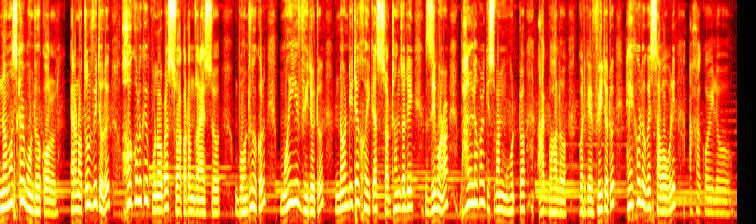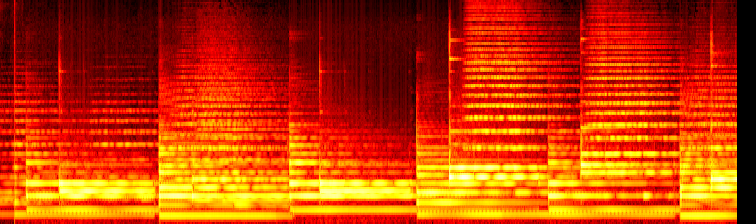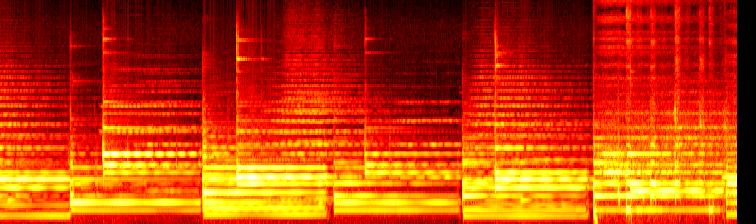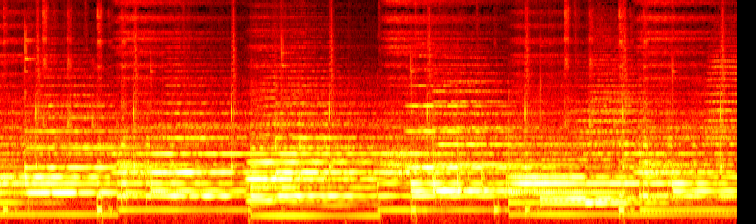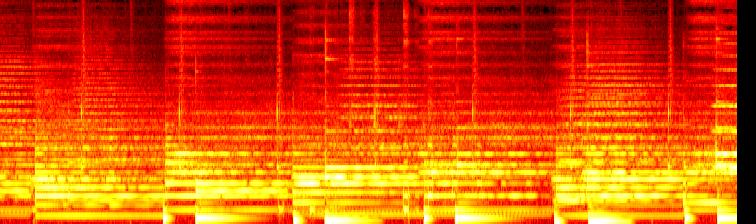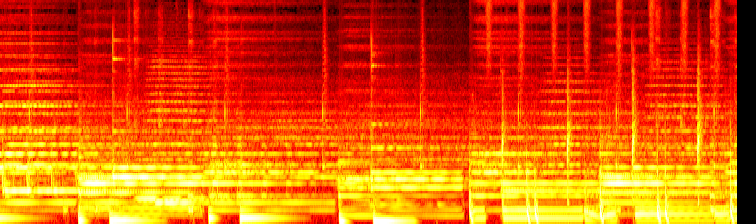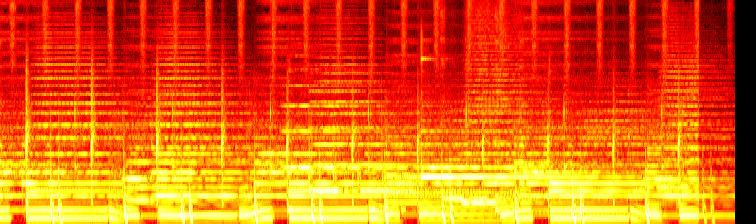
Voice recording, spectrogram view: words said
নমস্কাৰ বন্ধুসকল এটা নতুন ভিডিঅ'লৈ সকলোকে পুনৰবাৰ স্বাগতম জনাইছোঁ। বন্ধুসকল মই এই ভিডিঅ'টো নন্দিতা শইকীয়া শ্ৰদ্ধাঞ্জলি জীৱনৰ ভাল লগা কিছুমান মুহূৰ্ত আগবঢ়ালোঁ। গতিকে ভিডিঅ'টো শেষলৈকে চাব বুলি আশা কৰিলোঁ।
